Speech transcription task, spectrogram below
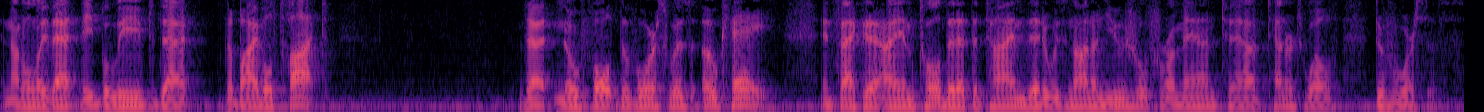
And not only that, they believed that the Bible taught that no fault divorce was okay. In fact, I am told that at the time that it was not unusual for a man to have 10 or 12 divorces.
